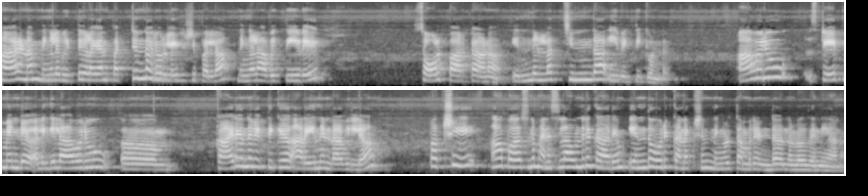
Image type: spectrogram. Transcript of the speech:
കാരണം നിങ്ങളെ വിട്ടുകളയാൻ പറ്റുന്ന ഒരു റിലേഷൻഷിപ്പ് അല്ല നിങ്ങൾ ആ വ്യക്തിയുടെ സോൾ പാർട്ടാണ് എന്നുള്ള ചിന്ത ഈ വ്യക്തിക്കുണ്ട്. ആ ഒരു സ്റ്റേറ്റ്മെന്റ് അല്ലെങ്കിൽ ആ ഒരു കാര്യം എന്ന വ്യക്തിക്ക് അറിയുന്നുണ്ടാവില്ല. പക്ഷേ ആ പേഴ്സണ് മനസ്സിലാവുന്നൊരു കാര്യം എന്തോ ഒരു കണക്ഷൻ നിങ്ങൾ തമ്മിലുണ്ട് എന്നുള്ളത് തന്നെയാണ്.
